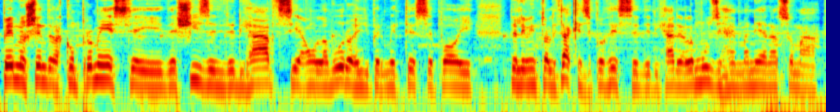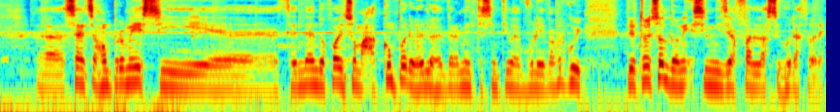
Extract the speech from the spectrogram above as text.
per non scendere a compromessi decise di dedicarsi a un lavoro che gli permettesse poi dell'eventualità che si potesse dedicare alla musica in maniera insomma eh, senza compromessi eh, tendendo poi insomma a comporre quello che veramente sentiva e voleva. Per cui Direttore Soldoni si mise a fare l'assicuratore.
